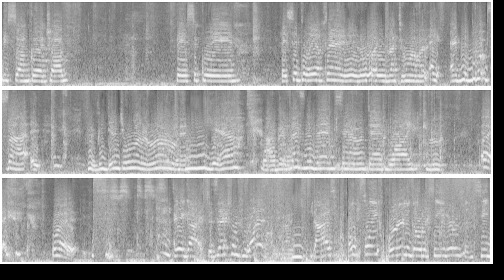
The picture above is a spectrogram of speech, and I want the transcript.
Me Sonic the Hedgehog. Basically, basically I'm saying you know what you run. Hey, I can do it outside. Baby, don't you want to run with me? Yeah. I've been listening to them sound that why. What? What? Hey guys, it's actually what? Guys, hopefully we're gonna go to theaters and see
